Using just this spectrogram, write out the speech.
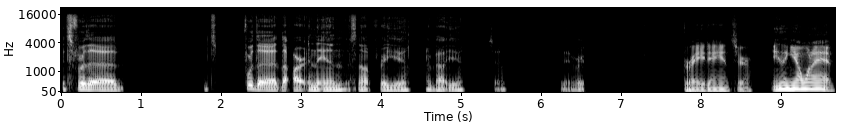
it's for the, for the the art in the end. It's not for you about you. So get over it. Great answer. Anything y'all want to add?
